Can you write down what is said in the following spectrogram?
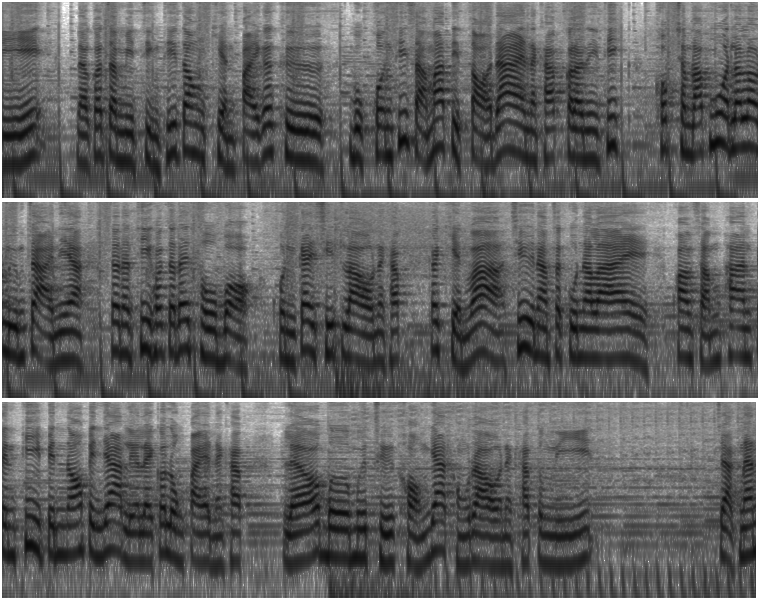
นี้แล้วก็จะมีสิ่งที่ต้องเขียนไปก็คือ บุคคลที่สามารถติดต่อได้นะครับ กรณีที่ครบชำระงวดแล้วเราลืมจ่ายเนี่ยเจ้าหน้าที่เขาจะได้โทรบอก คนใกล้ชิดเรานะครับ ก็เขียนว่าชื่อนามสกุลอะไร ความสัมพันธ์เป็นพี่เป็นน้องเป็นญาติหรืออะไรก็ลงไปนะครับ แล้วเบอร์มือถือของญาติของเรานะครับ ตรงนี้ จากนั้น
